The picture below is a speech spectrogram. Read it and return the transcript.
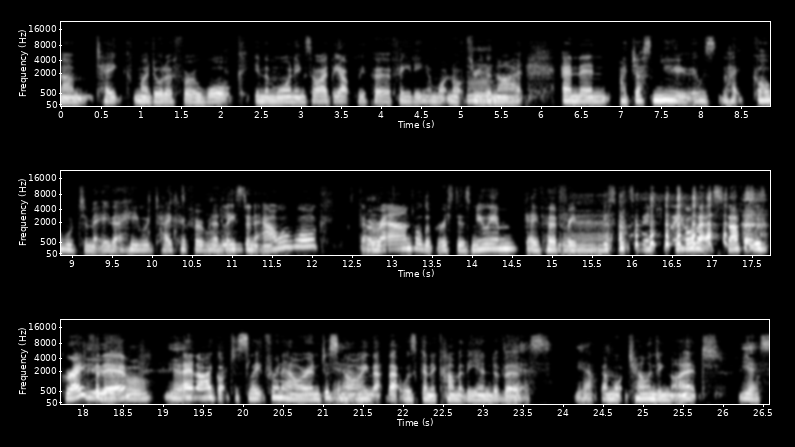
um, take my daughter for a walk in the morning. So I'd be up with her feeding and whatnot through the Mm, night. And then I just knew it was like gold to me that he would take her for at mm, least an hour walk, go yeah, around. All the baristas knew him, gave her free yeah. biscuits eventually, all that stuff. It was great for them. Yeah, And I got to sleep for an hour and just knowing that that was going to come at the end of a yes, yeah, somewhat challenging night. Yes,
